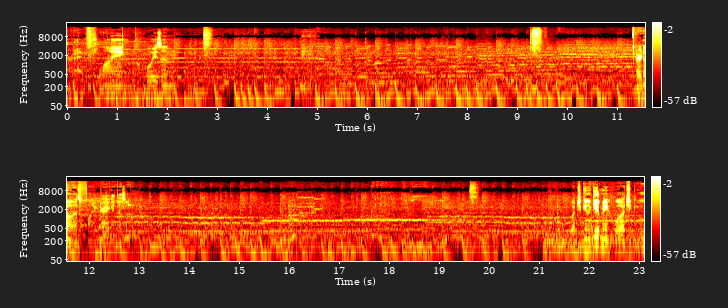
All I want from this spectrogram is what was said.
Alright, flying, poison. Or no, that's Flying Dragon, isn't it? What you gonna give me? What you? Ooh,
